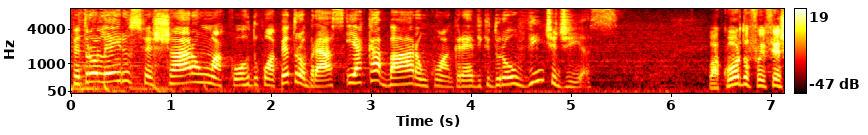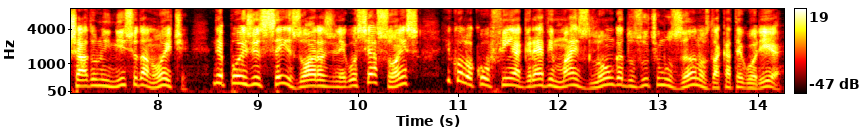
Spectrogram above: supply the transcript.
Petroleiros fecharam um acordo com a Petrobras e acabaram com a greve que durou 20 dias. O acordo foi fechado no início da noite, depois de seis horas de negociações, e colocou fim à greve mais longa dos últimos anos da categoria.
